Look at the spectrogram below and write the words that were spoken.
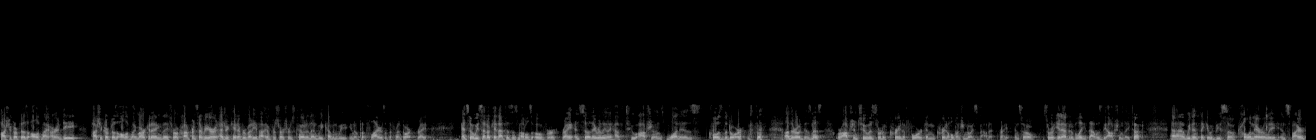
HashiCorp does all of my R&D, HashiCorp does all of my marketing. They throw a conference every year and educate everybody about infrastructure as code, and then we come and we, you know, put flyers at the front door, right? And so we said, "Okay, that business model is over," right? And so they really only have two options. One is close the door on their own business, Or option two is sort of create a fork and create a whole bunch of noise about it, right? And so sort of inevitably, that was the option they took. Uh, we didn't think it would be so culinarily inspired.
